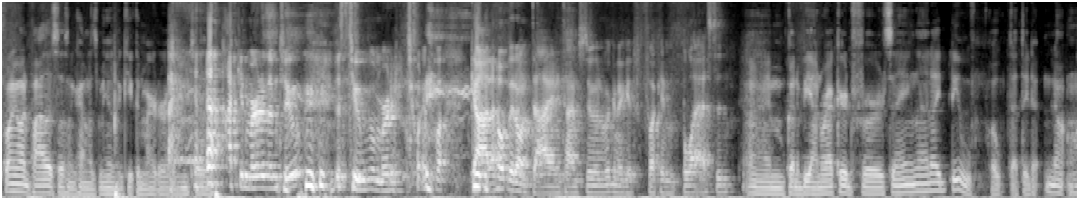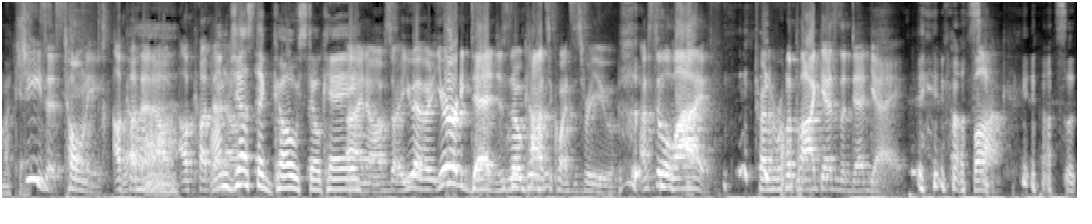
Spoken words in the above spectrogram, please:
21 Pilots doesn't count as music. You can murder them too. I can murder them too. Just two people murdering Twenty One. God, I hope they don't die anytime soon. We're to get fucking blasted. I'm to be on record for saying that I do hope that they don't. No, okay. Jesus, Tony. I'll cut that out. I'll cut that I'm out. just a ghost, okay? I know. I'm sorry. You haven't. You're already dead. There's no consequences for you. I'm still alive, trying to run a podcast with a dead guy. You know, so- Fuck. you know, so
